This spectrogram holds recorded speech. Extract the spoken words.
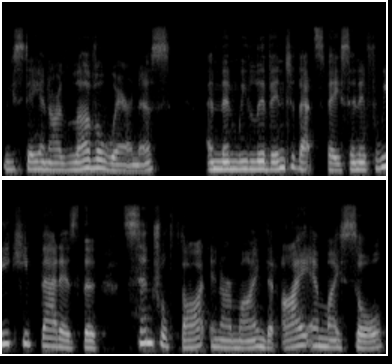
We stay in our love awareness and then we live into that space. And if we keep that as the central thought in our mind that i am my soul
